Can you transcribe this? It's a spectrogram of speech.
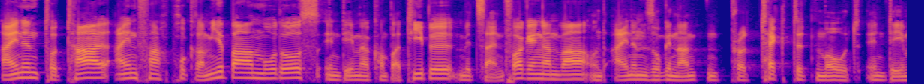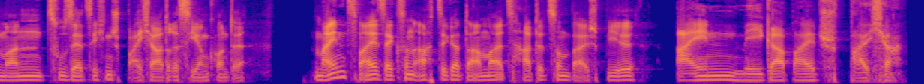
Einen total einfach programmierbaren Modus, in dem er kompatibel mit seinen Vorgängern war und einem sogenannten Protected Mode, in dem man zusätzlichen Speicher adressieren konnte. Mein 286er damals hatte zum Beispiel ein Megabyte Speicher.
